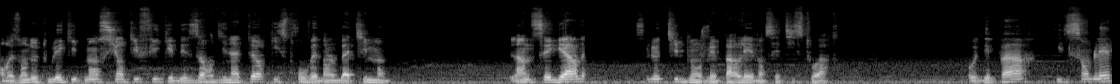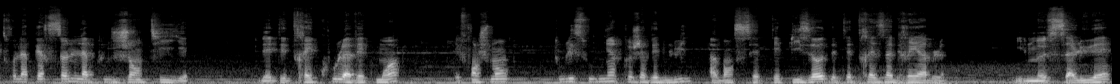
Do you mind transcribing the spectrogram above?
en raison de tout l'équipement scientifique et des ordinateurs qui se trouvaient dans le bâtiment. L'un de ces gardes, c'est le type dont je vais parler dans cette histoire. Au départ, il semblait être la personne la plus gentille. Il était très cool avec moi, et franchement, tous les souvenirs que j'avais de lui avant cet épisode étaient très agréables. Il me saluait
